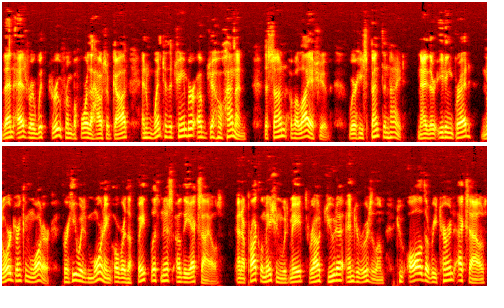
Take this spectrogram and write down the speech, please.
Then Ezra withdrew from before the house of God and went to the chamber of Jehohanan, the son of Eliashib, where he spent the night. neither eating bread nor drinking water, for he was mourning over the faithlessness of the exiles. And a proclamation was made throughout Judah and Jerusalem to all the returned exiles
